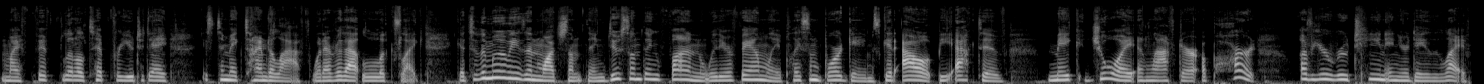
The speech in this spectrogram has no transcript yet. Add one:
my fifth little tip for you today is to make time to laugh whatever that looks like. Get to the movies and watch something. Do something fun with your family. Play some board games. Get out. Be active. Make joy and laughter a part of your routine in your daily life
